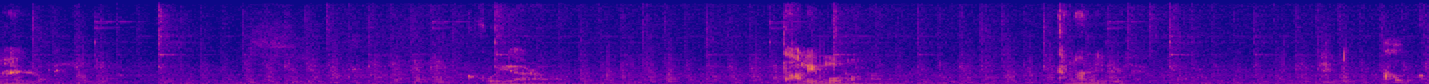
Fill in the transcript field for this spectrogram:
နိုင်လို့လေကိုကိုရတော့ဒါလေးမုံနောက်တော့ခဏနေပြီလေဟုတ်ကို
